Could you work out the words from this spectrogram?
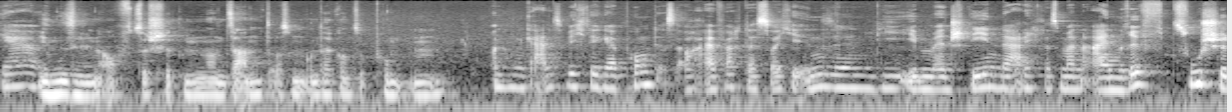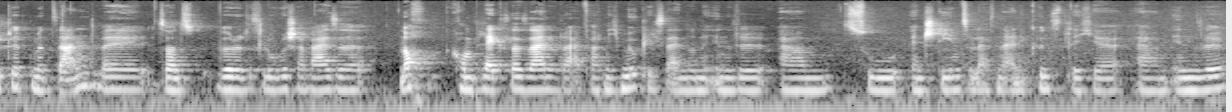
ja. Inseln aufzuschütten und Sand aus dem Untergrund zu pumpen. Und ein ganz wichtiger Punkt ist auch einfach, dass solche Inseln, die eben entstehen dadurch, dass man einen Riff zuschüttet mit Sand, weil sonst würde das logischerweise noch komplexer sein oder einfach nicht möglich sein, so eine Insel ähm, zu entstehen zu lassen, eine künstliche ähm, Insel.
